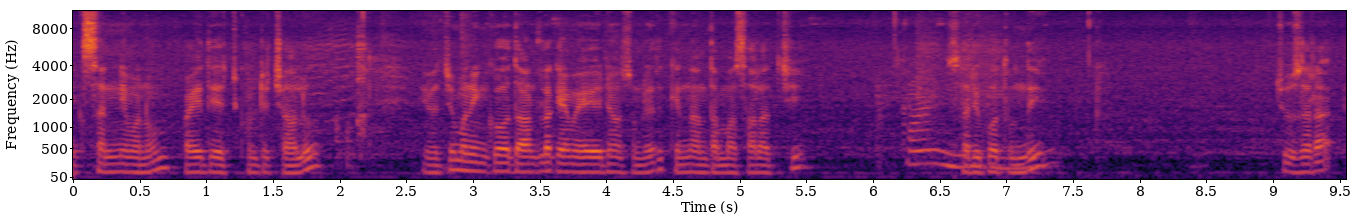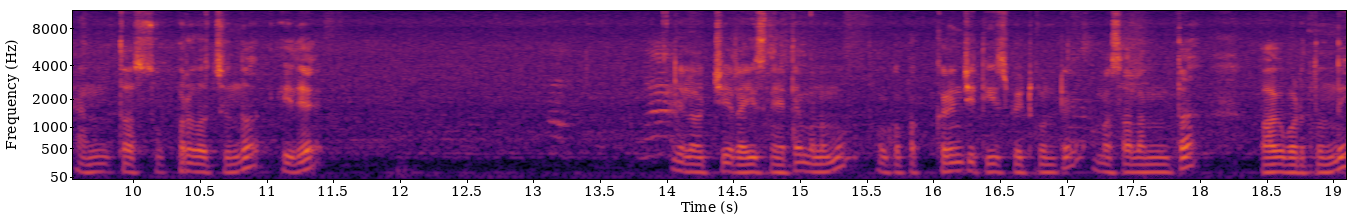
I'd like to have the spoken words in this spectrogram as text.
ఎగ్స్ అన్నీ మనం పై తెచ్చుకుంటే చాలు. ఇవి వచ్చి మనం ఇంకో దాంట్లోకి ఏమి వేయడం అవసరం లేదు. కింద అంత మసాలా వచ్చి సరిపోతుంది. చూసారా ఎంత సూపర్గా వచ్చిందో. ఇదే. ఇలా వచ్చి రైస్ని అయితే మనము ఒక పక్క నుంచి తీసి పెట్టుకుంటే మసాలా అంతా బాగా పడుతుంది.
